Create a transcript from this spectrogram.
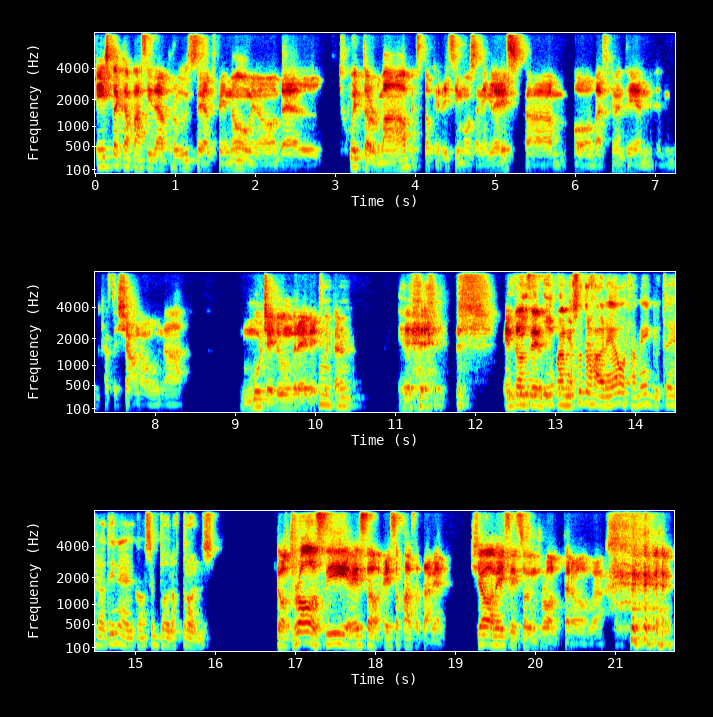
Esta capacidad produce el fenómeno del Twitter mob, es lo que decimos en inglés, um, o básicamente en, en, castellano una muchedumbre de Twitter. Entonces, y, y, y, nosotros agregamos también que ustedes lo tienen el concepto de los trolls. Los trolls, sí, eso, eso pasa también. Yo a veces soy un troll, pero bueno.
